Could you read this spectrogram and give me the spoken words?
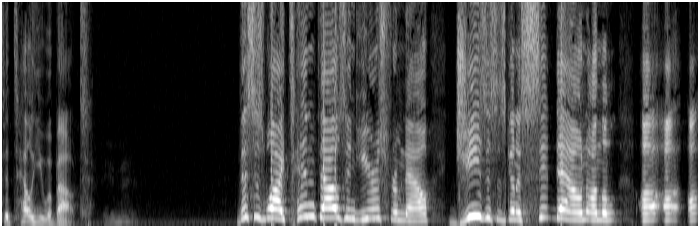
to tell you about. This is why 10,000 years from now, Jesus is going to sit down on, the, uh, uh,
